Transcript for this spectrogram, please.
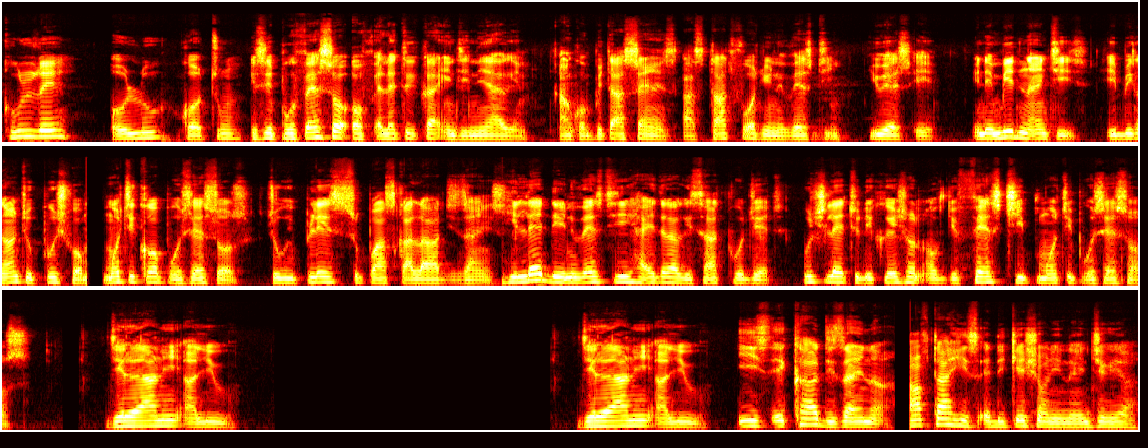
Kunle Olu Kotun is a professor of electrical engineering and computer science at Stanford University, USA. In the mid-90s, he began to push for multi-core processors to replace superscalar designs. He led the University Hydra research project, which led to the creation of the first cheap multiprocessors. Jelani Aliu Jelani Aliu is a car designer. After his education in Nigeria,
